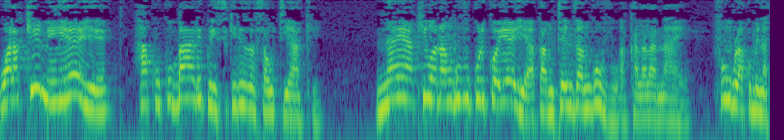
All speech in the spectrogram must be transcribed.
walakini yeye hakukubali kuisikiliza sauti yake, naye akiwa na nguvu kuliko yeye akamtenza nguvu akalala naye. Fungu la kumi na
